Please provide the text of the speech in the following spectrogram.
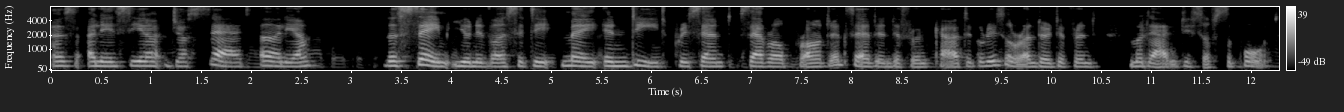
as Alicia just said earlier, the same university may indeed present several projects and in different categories or under different modalities of support.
